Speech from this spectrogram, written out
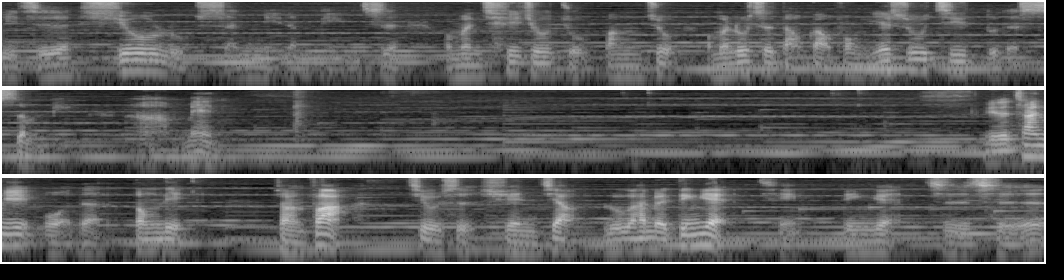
一直羞辱神你的是。我们祈求主帮助，我们如此祷告，奉耶稣基督的圣名，阿门。你的参与，我的动力，转发就是宣教。如果还没有订阅，请。订阅支持，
